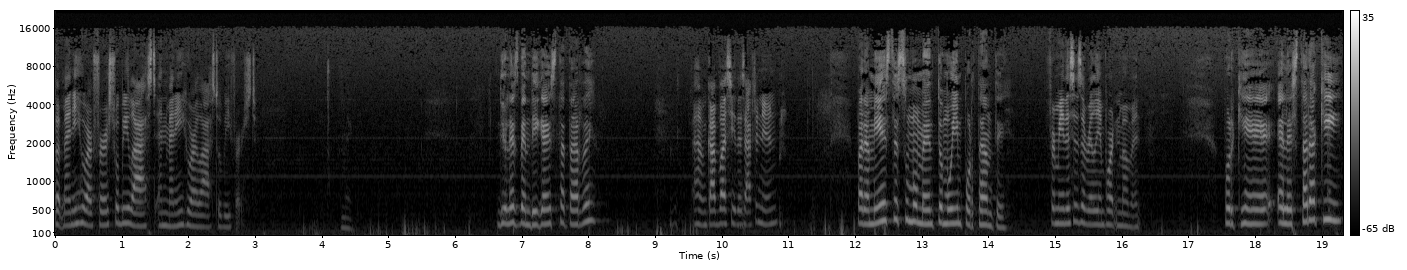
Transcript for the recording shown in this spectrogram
But many who are first will be last, and many who are last will be first. Dios les bendiga esta tarde. Um, God bless you this afternoon. Para mí este es un momento muy importante For me, this is a really important moment porque el estar aquí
